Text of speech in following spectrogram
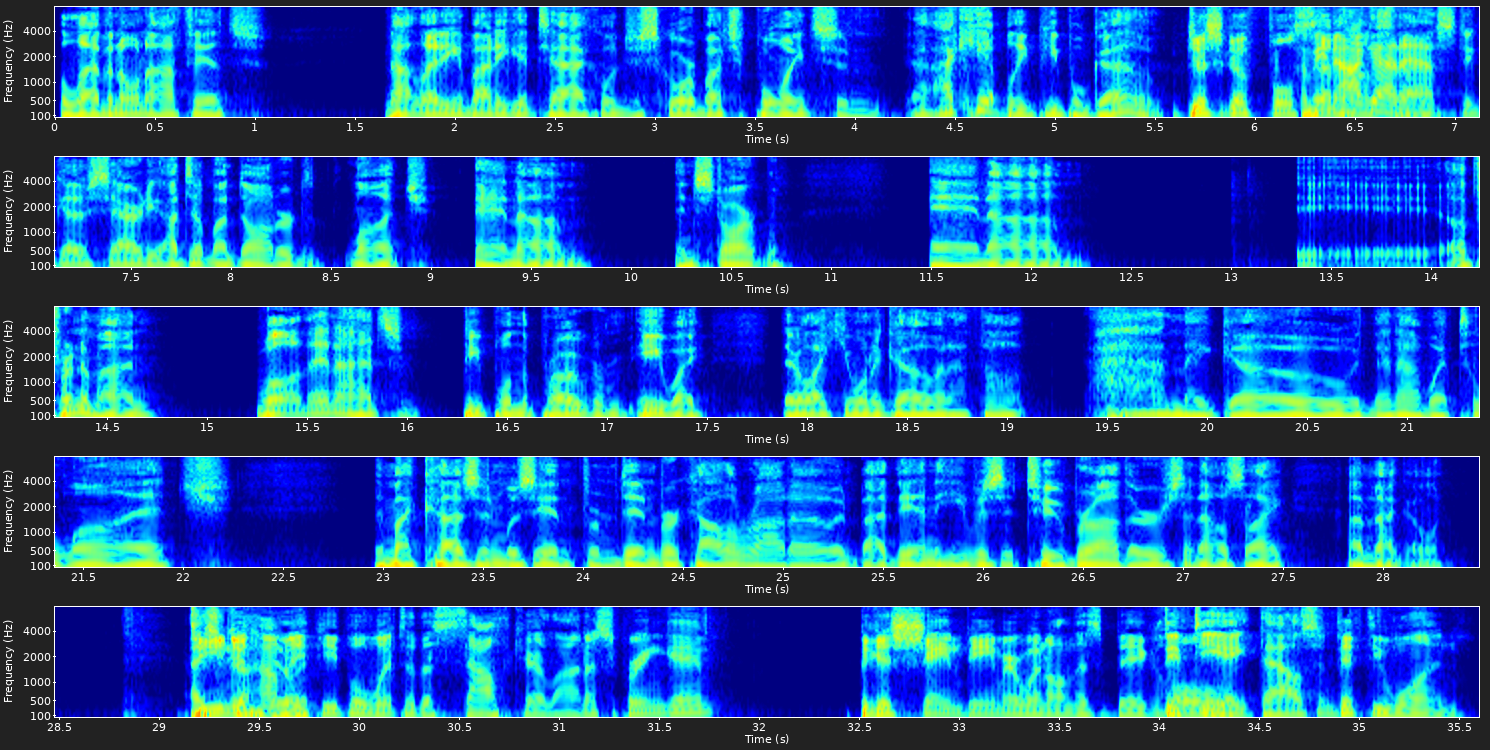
eleven on offense. Not let anybody get tackled. Just score a bunch of points, and I can't believe people go. Just go full. I mean, I got seven. asked to go Saturday. I took my daughter to lunch and um in Starkville, and um a friend of mine. Well, then I had some people in the program anyway they were like, "You want to go?" And I thought I may go. And then I went to lunch. Then my cousin was in from Denver, Colorado, and by then he was at Two Brothers, and I was like, "I'm not going." Do you know how many it. people went to the South Carolina spring game? Because Shane Beamer went on this big whole- Fifty-eight thousand. 51.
